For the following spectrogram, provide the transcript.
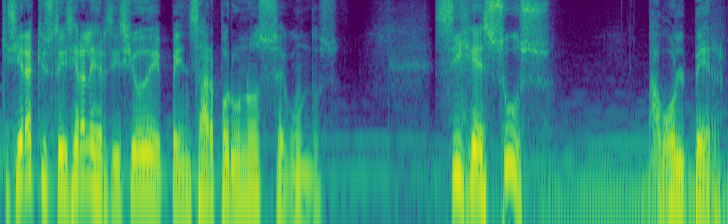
quisiera que usted hiciera el ejercicio de pensar por unos segundos. Si Jesús va a volver,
